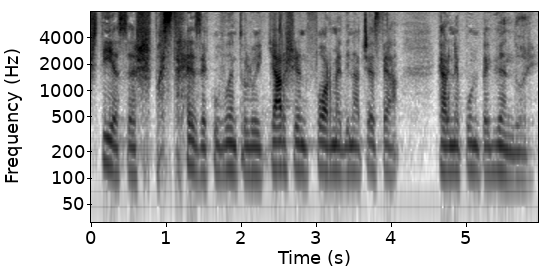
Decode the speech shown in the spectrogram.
știe să-și păstreze cuvântul lui chiar și în forme din acestea care ne pun pe gânduri.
